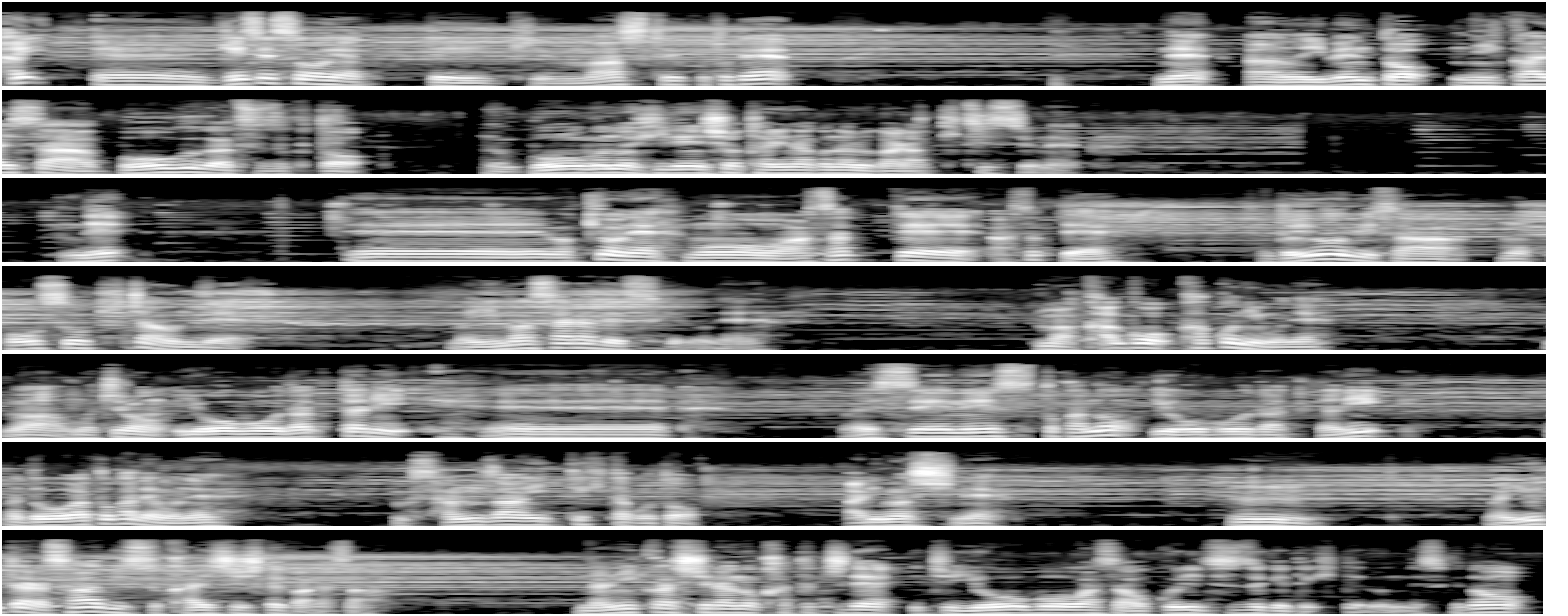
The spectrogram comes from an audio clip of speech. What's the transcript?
はい、えー、ゲセスをやっていきます。ということで、ね、あの、イベント2回さ、防具が続くと、防具の秘伝書足りなくなるからきついっすよね。で、えー、ま今日ね、もう、あさって、あさって、土曜日さ、もう放送来ちゃうんで、まあ今更ですけどね、まあ過去、過去にもね、まあもちろん要望だったり、えー、SNS とかの要望だったり、まあ、動画とかでもね、まあ散々言ってきたことありますしね。うん。まあ、言うたらサービス開始してからさ、何かしらの形で一応要望はさ、送り続けてきてるんですけど、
